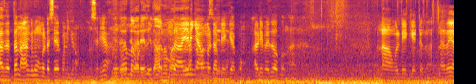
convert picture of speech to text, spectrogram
அதைத்தான் நாங்களும் உங்கள்கிட்ட ஷேர் பண்ணிக்கிறோம். சரியா? வேற எதுவும் காரணமா இந்த இருந்தா ஐயரிங்க கமெண்ட்ல அவங்கள்ட்ட அப்படியே. கேட்போம். அப்படியே மெதுவாக போங்க. நான் அவங்கள்ட்டே கேட்டுடுறேன் நிறையா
